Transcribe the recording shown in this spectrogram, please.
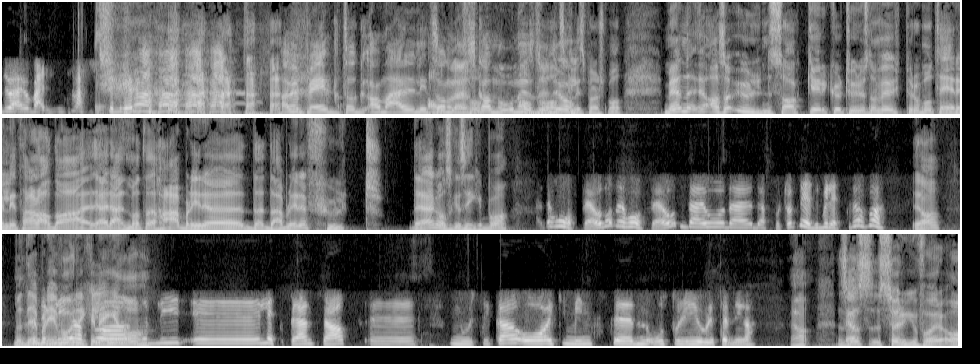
Du er jo verdens verste brems. Nei, men Per han er litt sånn løs kanon i studio. vanskelig spørsmål. Men altså, Ullensaker kulturhus, når vi promoterer litt her, da, da er, jeg regner med at her blir det, der blir det fullt. Det er jeg ganske sikker på. Det håper jeg jo, da. Det håper jeg jo. Det er jo det er, det er fortsatt ledige billetter, altså. Ja, Men det Men blir bare ikke lenge altså- nå. Det blir eh, lettbrent prat, eh, musika og ikke minst eh, den o store julestemninga. Ja. Jeg skal ja. sørge for å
